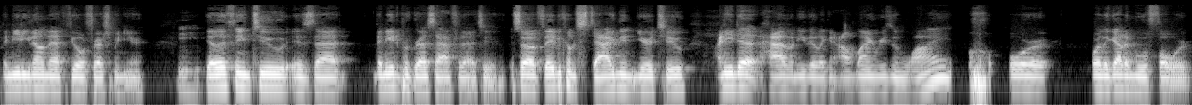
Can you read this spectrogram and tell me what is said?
They need to get on that field freshman year. Mm-hmm. The other thing too is that they need to progress after that too. So if they become stagnant year two, I need to have an either like an outline reason why, or or they got to move forward,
